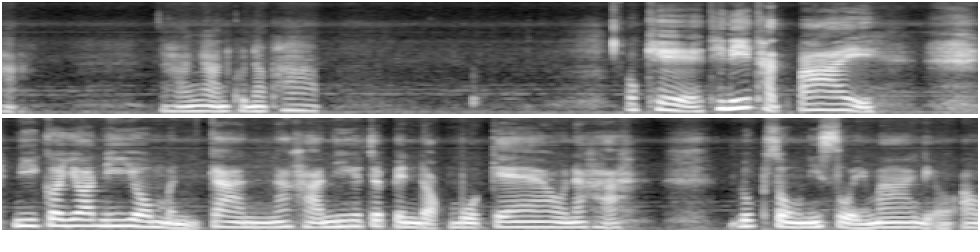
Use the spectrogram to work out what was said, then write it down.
หะนะคะ งานคุณภาพ โอเค ทีนี้ถัดไป นี่ก็ยอดนิยมเหมือนกันนะคะ นี่ก็จะเป็นดอกบัวแก้วนะคะ รูปทรงนี้สวยมาก เดี๋ยวเอา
